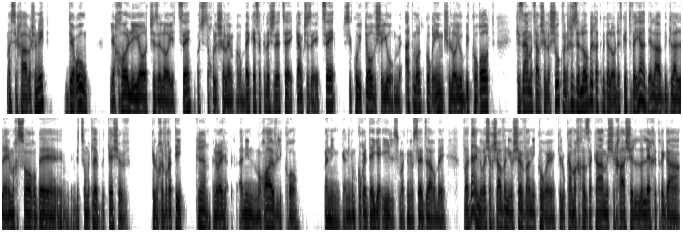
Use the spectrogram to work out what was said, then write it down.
מהשיחה הראשונית, דעו, יכול להיות שזה לא יצא, או שתצטרכו לשלם הרבה כסף כדי שזה יצא, גם כשזה יצא, סיכוי טוב שיהיו מעט מאוד קוראים, שלא יהיו ביקורות, כי זה המצב של השוק, ואני חושב שזה לא רק בגלל עודף כתבי יד, אלא בגלל אה, מחסור ב... בתשומת לב, בקשב, כאילו חברתי. כן. אני רואה, אני נורא אוהב לקרוא, ואני אני גם קורא די יעיל, זאת אומרת, אני עושה את זה הרבה. ועדיין, אני רואה שעכשיו אני יושב ואני קורא, כאילו כמה חזקה המשיכה של ללכת רגע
